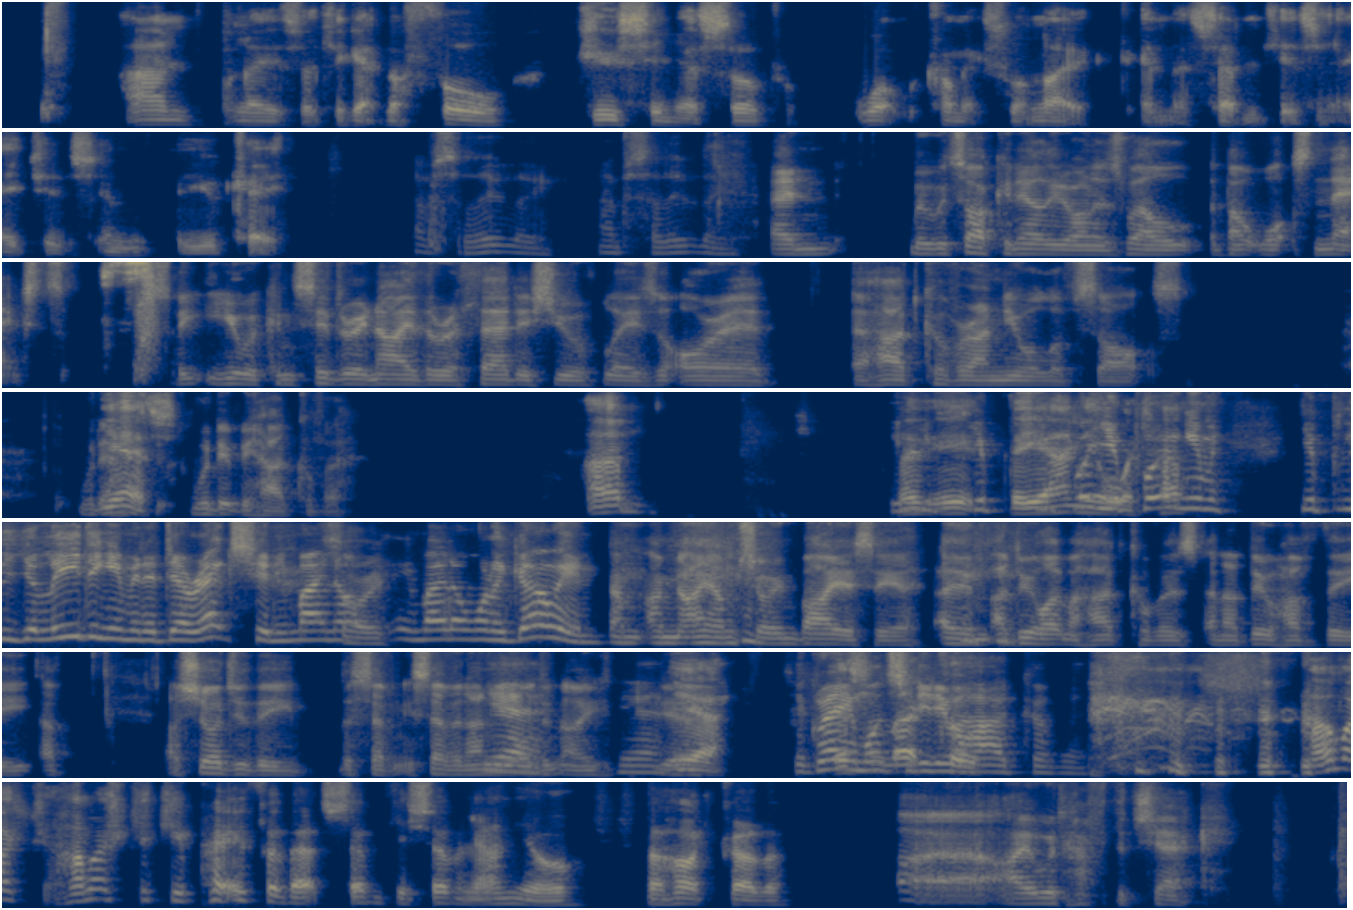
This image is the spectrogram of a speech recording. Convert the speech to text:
and Blazer to get the full juiciness of what comics were like in the 70s and 80s in the UK. Absolutely. Absolutely. And we were talking earlier on as well about what's next. So you were considering either a third issue of Blazer or a, a hardcover annual of sorts. Would it Yes. to- would it be hardcover? Um, You, But you, the- you, the you, annual you're putting have- him. You're, you're leading him in a direction he might not. Sorry. He might not want to go in. I'm, I'm, I am showing bias here. Um, I do like my hardcovers, and I do have the. I, I showed you the the 77 annual, Yeah, didn't I? yeah. yeah. So Graham Isn't wants you that to do cool? a hardcover. How much how much did you pay for that 77 annual, the hardcover? uh, I would have to check.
